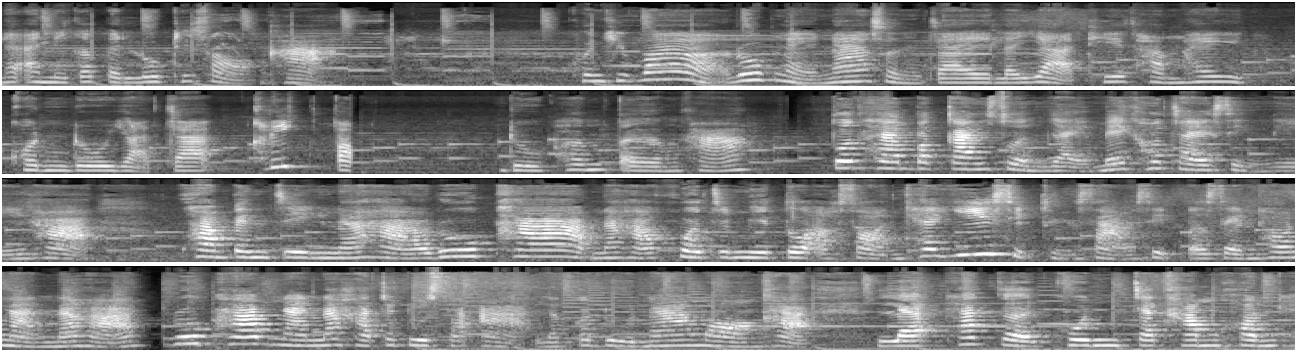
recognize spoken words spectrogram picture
และอันนี้ก็เป็นรูปที่สองค่ะ คุณคิดว่ารูปไหนน่าสนใจและอยากที่ทำให้คนดูอยากจะคลิกต่อดูเพิ่มเติมคะตัวแทนประกันส่วนใหญ่ไม่เข้าใจสิ่งนี้ค่ะ ความเป็นจริงนะคะ รูปภาพนะคะ ควรจะมีตัวอักษรแค่ 20-30%เท่านั้นนะคะ รูปภาพนั้นนะคะจะดูสะอาดแล้วก็ดูน่ามองค่ะ และถ้าเกิดคุณจะทำคอนเท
